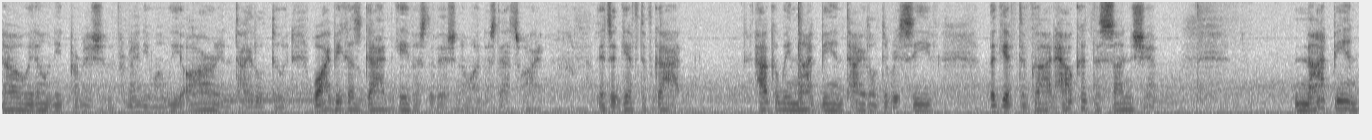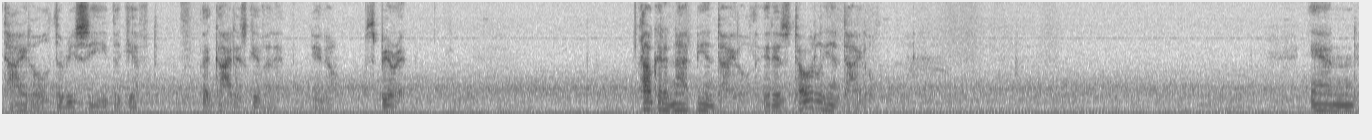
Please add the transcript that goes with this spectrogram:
No, we don't need permission from anyone. We are entitled to it. Why? Because God gave us the vision of oneness. That's why. It's a gift of God. How could we not be entitled to receive the gift of God? How could the sonship not be entitled to receive the gift that God has given it? You know, spirit. How could it not be entitled? It is totally entitled. And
